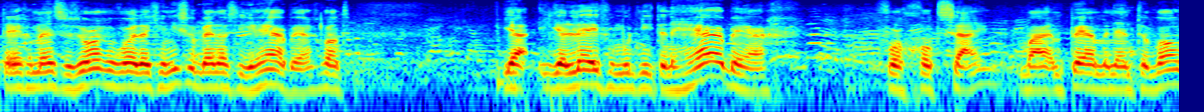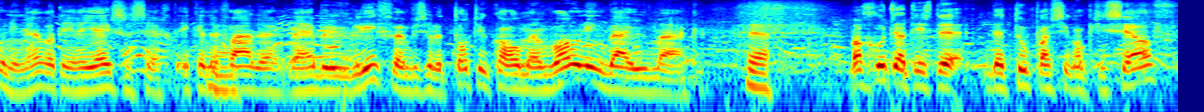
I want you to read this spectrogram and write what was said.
tegen mensen zorgen ervoor dat je niet zo bent als die herberg. Want ja, je leven moet niet een herberg voor God zijn, maar een permanente woning. Hè? Wat de Heer Jezus zegt, ik en de Ja. Vader, wij hebben u lief en we zullen tot u komen en woning bij u maken. Ja. Maar goed, dat is de, de toepassing op jezelf.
